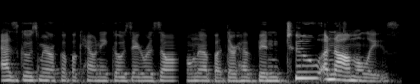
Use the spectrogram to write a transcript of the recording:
as goes Maricopa County, goes Arizona, but there have been two anomalies,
